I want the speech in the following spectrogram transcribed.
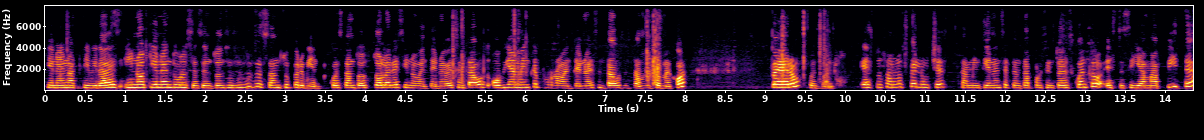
Tienen actividades y no tienen dulces, entonces esos están súper bien. Cuestan 2 dólares y 99 centavos. Obviamente por 99 centavos está mucho mejor. Pero, pues bueno, estos son los peluches. También tienen 70% de descuento. Este se llama Peter.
